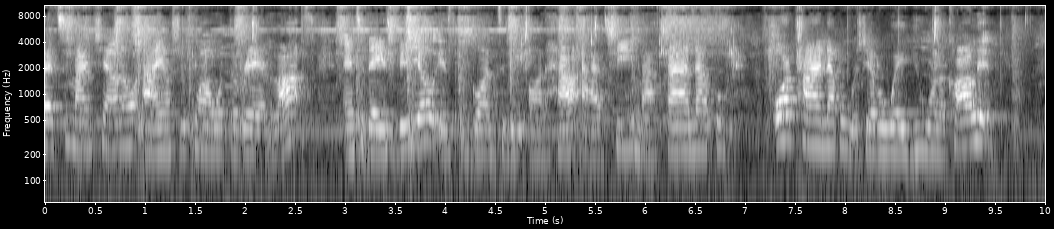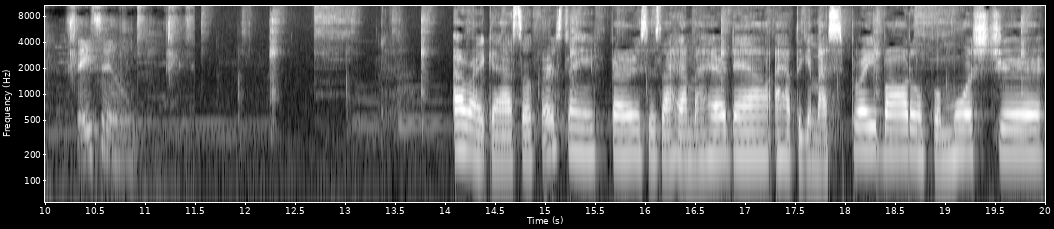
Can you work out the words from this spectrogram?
back to my channel. I am Shaquaon with the Red Locs and today's video is going to be on how I achieve my pineapple or fineapple, whichever way you want to call it. Stay tuned. All right, guys. So first thing first is I have my hair down. I have to get my spray bottle for moisture.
